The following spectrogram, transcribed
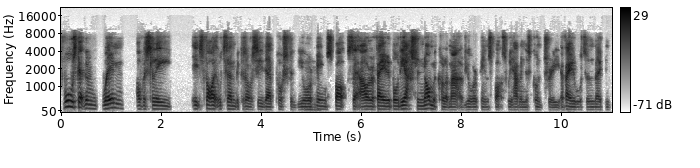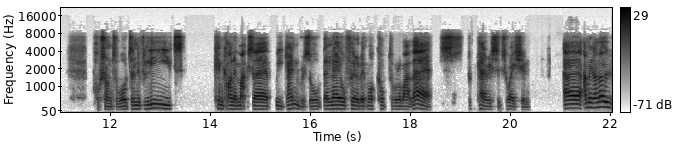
If Wolves get the win, obviously it's vital to them because obviously they're pushed for the mm. European spots that are available, the astronomical amount of European spots we have in this country available to them, they can push on towards. And if Leeds can kind of match their weekend result, then they'll feel a bit more comfortable about their precarious situation. Uh, I mean, I know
